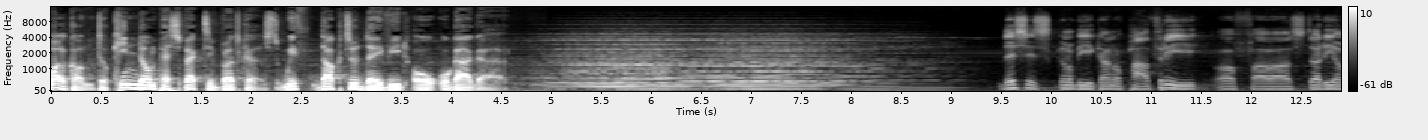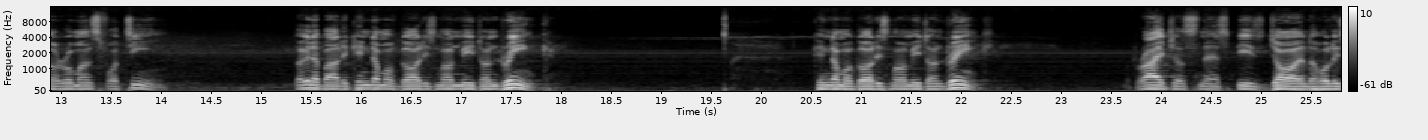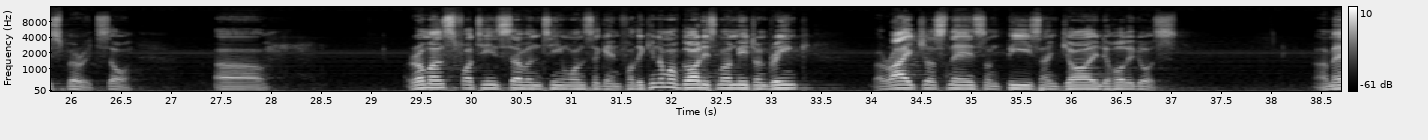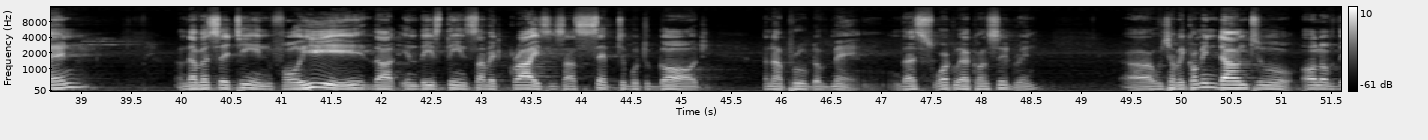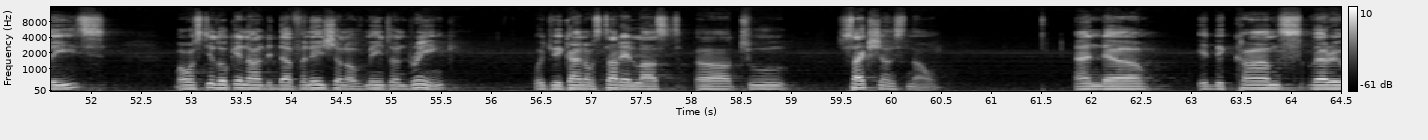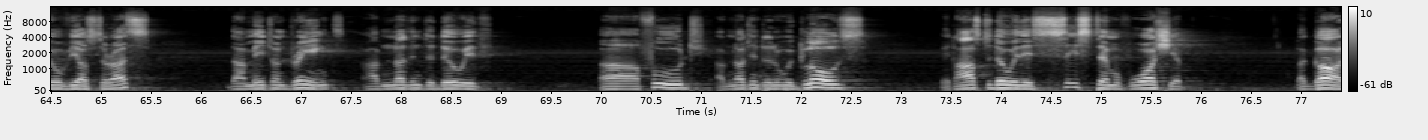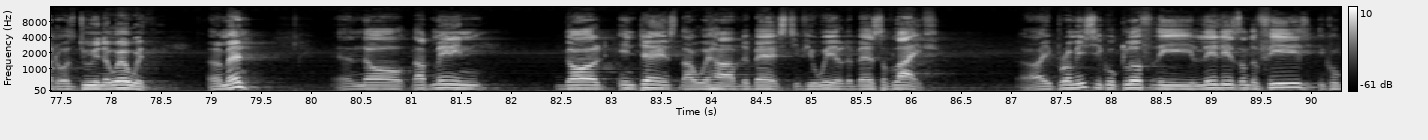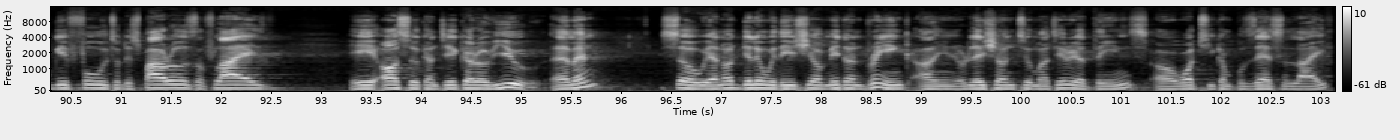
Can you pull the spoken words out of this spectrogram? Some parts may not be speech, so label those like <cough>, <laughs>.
Welcome to Kingdom Perspective Broadcast with Dr. David O. Ogaga. This is going to be kind of part three of our study on Romans 14. Talking about the kingdom of God is not meat and drink. Kingdom of God is not meat and drink, but righteousness, peace, joy, and the Holy Spirit. So, uh, Romans 14, 17, once again. For the kingdom of God is not meat and drink, but righteousness and peace and joy in the Holy Ghost. Amen. And verse 18, for he that in these things serveth Christ is acceptable to God and approved of men. That's what we are considering. Uh, we shall be coming down to all of these, but we're still looking at the definition of meat and drink, which we kind of started last uh, two sections now. And uh, it becomes very obvious to us that meat and drink have nothing to do with uh, food, have nothing to do with clothes. It has to do with a system of worship that God was doing away with. Amen. And uh, that meaning God intends that we have the best, if you will, the best of life. Uh, he promised he could clothe the lilies on the field, he could give food to the sparrows, the flies. He also can take care of you. Amen. So we are not dealing with the issue of meat and drink in relation to material things or what you can possess in life.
